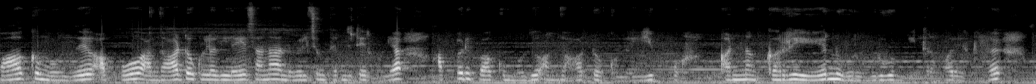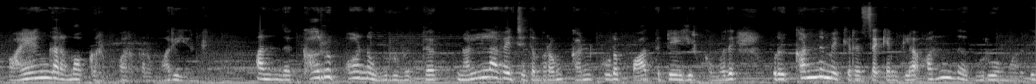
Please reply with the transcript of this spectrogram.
பார்க்கும்போது அப்போது அந்த ஆட்டோக்குள்ளே லேசான அந்த வெளிச்சம் தெரிஞ்சுட்டே இருக்கும் இல்லையா? அப்படி பார்க்கும்போது அந்த ஆட்டோக்குள்ளே இப்போ கண்ணம் கரேர்னு ஒரு உருவம் நிற்கிற மாதிரி இருக்குங்க பயங்கரமாக கருப்பாக இருக்கிற மாதிரி இருக்குது அந்த கருப்பான உருவத்தை நல்லாவே சிதம்பரம் கண் கூட பார்த்துட்டே இருக்கும்போது ஒரு கண்ணு மேய்க்கிற செகண்டில் அந்த உருவமானது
